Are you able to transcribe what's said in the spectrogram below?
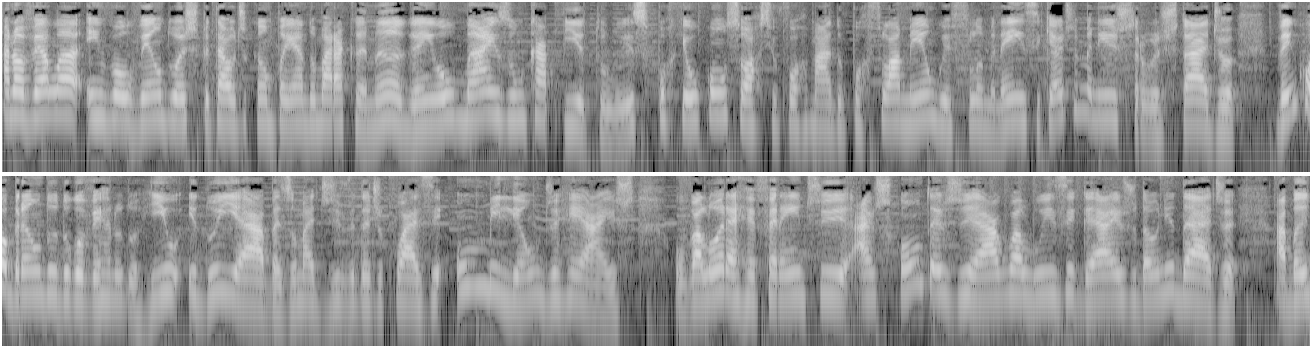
A novela envolvendo o Hospital de Campanha do Maracanã ganhou mais um capítulo. Isso porque o consórcio formado por Flamengo e Fluminense, que administra o estádio, vem cobrando do governo do Rio e do Iabas uma dívida de quase um milhão de reais. O valor é referente às contas de água, luz e gás da unidade. A Band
